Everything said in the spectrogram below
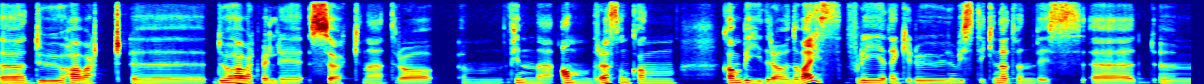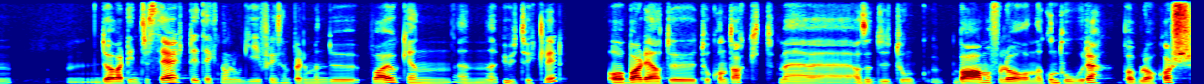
uh, du har vært uh, Du har vært veldig søkende etter å um, finne andre som kan, kan, bidra underveis. Fordi jeg tenker du visste ikke nødvendigvis uh, um, du har vært interessert i teknologi, for eksempel, men du var jo ikke en, en, utvikler. Og bare det at du tok kontakt med Altså, du tok, ba om å få låne kontoret på Blå Kors,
